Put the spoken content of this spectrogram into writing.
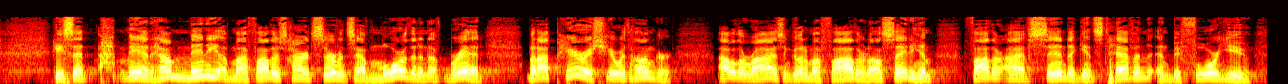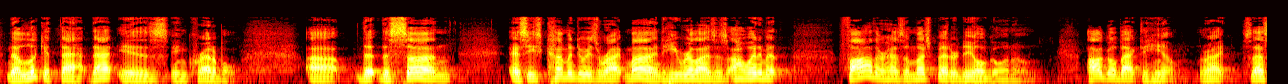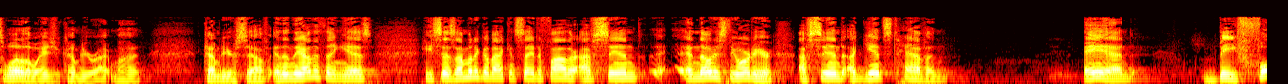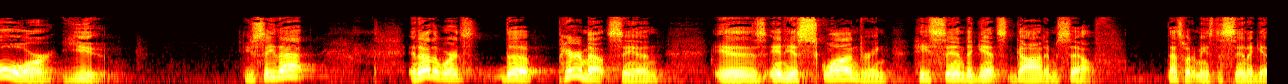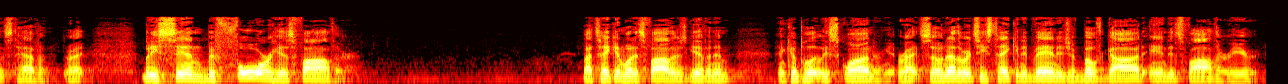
He said, Man, how many of my father's hired servants have more than enough bread, but I perish here with hunger. I will arise and go to my father, and I'll say to him, Father, I have sinned against heaven and before you. Now look at that. That is incredible. Uh, the, the son, as he's coming to his right mind, he realizes, oh, wait a minute. Father has a much better deal going on. I'll go back to him, right? So that's one of the ways you come to your right mind, come to yourself. And then the other thing is, he says, I'm going to go back and say to Father, I've sinned, and notice the order here I've sinned against heaven and before you. You see that? In other words, the paramount sin is in his squandering, he sinned against God himself. That's what it means to sin against heaven, right? But he sinned before his father by taking what his father's given him and completely squandering it, right? So, in other words, he's taking advantage of both God and his father here.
